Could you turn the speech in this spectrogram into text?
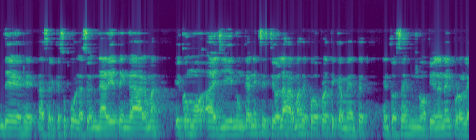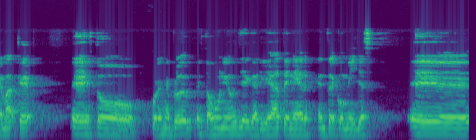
de hacer que su población nadie tenga armas y como allí nunca han existido las armas de fuego prácticamente, entonces no tienen el problema que esto, por ejemplo, Estados Unidos llegaría a tener, entre comillas, eh,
